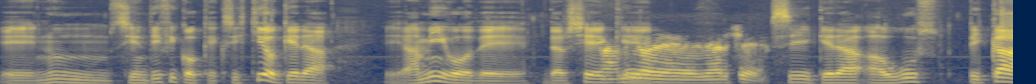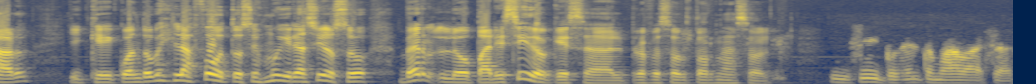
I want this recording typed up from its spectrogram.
en un científico que existió, que era eh, amigo de Derché. Amigo de Sí, que era Auguste Picard. Y que cuando ves las fotos es muy gracioso ver lo parecido que es al profesor Tornasol. Y sí, porque él tomaba esas,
